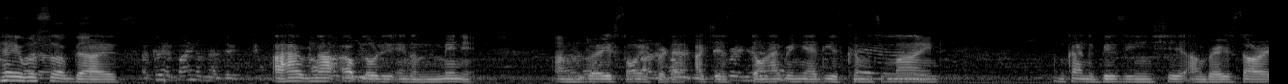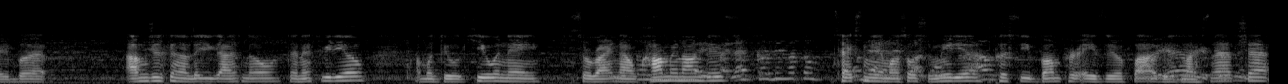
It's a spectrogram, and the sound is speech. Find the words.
Hey, what's uh, up, guys? I couldn't find them that day. I have not uploaded in a minute. I'm very sorry for that. I just don't have any ideas coming to mind. I'm kind of busy and shit. I'm very sorry, but I'm just gonna let you guys know the next video. I'm gonna do a Q&A. So right now, comment on this. Text me on my social media. Pussy Bumper 805 is my Snapchat.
